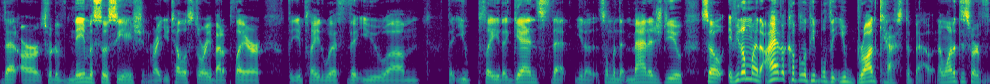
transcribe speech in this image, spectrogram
that are sort of name association, right? You tell a story about a player that you played with that you um, that you played against, that you know, someone that managed you. So, if you don't mind, I have a couple of people that you broadcast about. And I wanted to sort of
